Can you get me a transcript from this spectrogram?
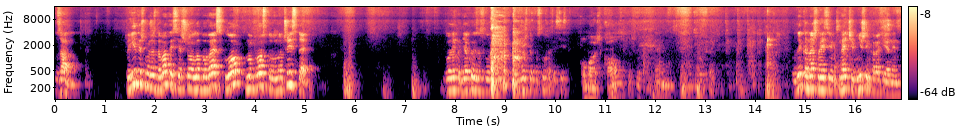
задом. То їдеш, може здаватися, що лобове скло, ну просто воно чисте. Владико, дякую за слухання. Можете послухати сісти. Обов'язково. Владика наш найчим- найчимніший парафіянин.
